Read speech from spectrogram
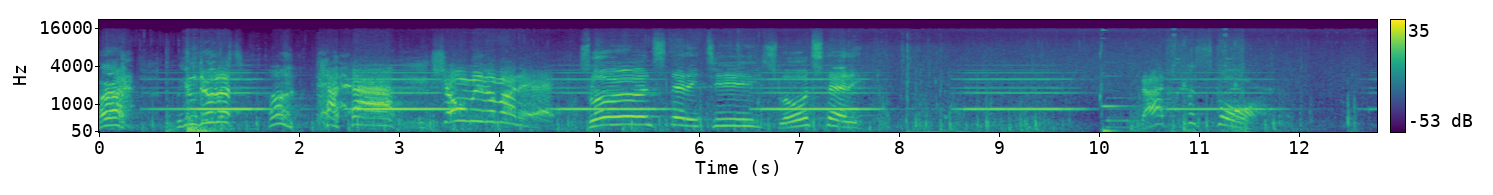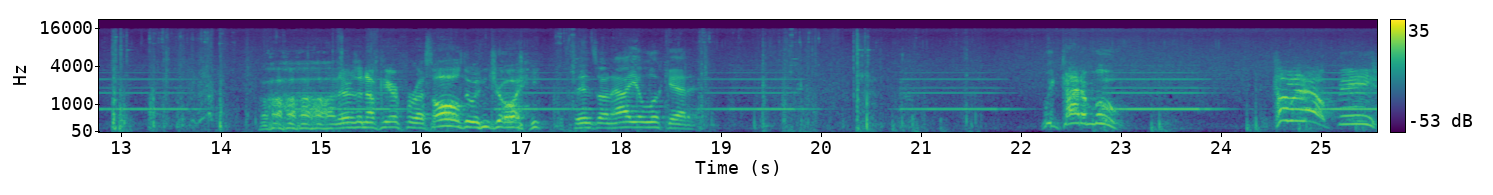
All right, Show me the money! Slow and steady, T. Slow and steady. That's the score! Ah, there's enough here for us all to enjoy. Depends on how you look at it. We gotta move! Coming out, B!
